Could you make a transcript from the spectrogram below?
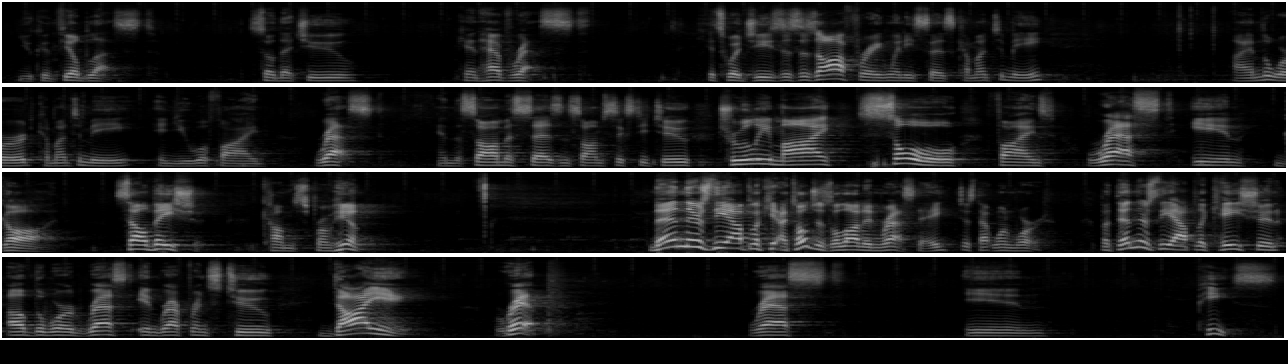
you can feel blessed, so that you can have rest. It's what Jesus is offering when he says, Come unto me. I am the Word. Come unto me, and you will find rest. And the psalmist says in Psalm 62 Truly my soul finds rest in God. Salvation comes from Him. Then there's the application. I told you there's a lot in rest, eh? Just that one word. But then there's the application of the word rest in reference to dying. Rip. Rest in peace.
